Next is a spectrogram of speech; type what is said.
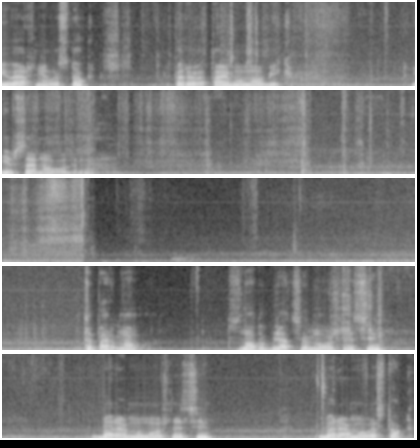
І верхній листок перевертаємо на бік. І все наводимо. Тепер нам знадобляться ножниці. Беремо ножниці, беремо листок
